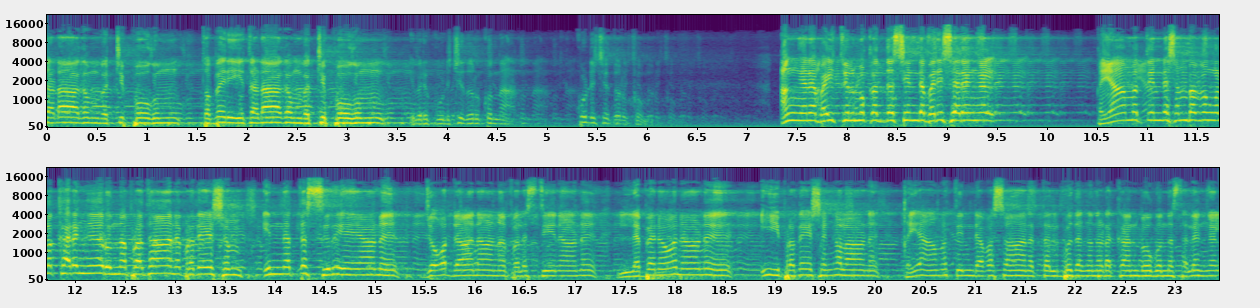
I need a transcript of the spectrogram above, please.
തടാകം വറ്റിപ്പോകും തൊബരി തടാകം വറ്റിപ്പോകും. ഇവർ കുടിച്ചു തീർക്കുന്നതാണ്. കുടിച്ചു തീർക്കും. അങ്ങനെ ബൈത്തുൽ മുഖദ്ദസിന്റെ പരിസരങ്ങൾ ഖയാമത്തിന്റെ സംഭവങ്ങളൊക്കെ അരങ്ങേറുന്ന പ്രധാന പ്രദേശം ഇന്നത്തെ സിറിയയാണ്. ജോർഡാനാണ് ഫലസ്തീനാണ് ലബനോനാണ്. ഈ പ്രദേശങ്ങളാണ് ഖയാമത്തിന്റെ അവസാനത്തെ അത്ഭുതങ്ങൾ നടക്കാൻ പോകുന്ന സ്ഥലങ്ങൾ.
